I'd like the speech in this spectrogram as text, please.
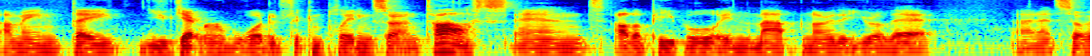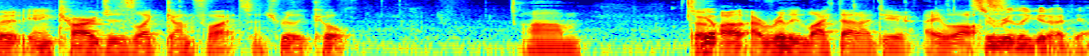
I mean, they you get rewarded for completing certain tasks, and other people in the map know that you're there, and it so it encourages like gunfights, and it's really cool. Um, so Yep. I, I really like that idea a lot. It's a really good idea.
